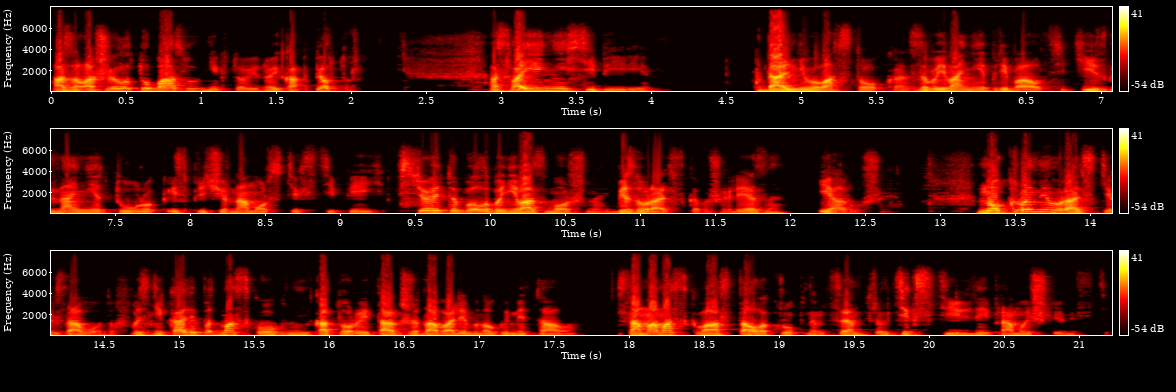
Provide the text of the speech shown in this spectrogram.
А заложил эту базу никто иной, как Петр. Освоение Сибири, Дальнего Востока, завоевание Прибалтики, изгнание турок из причерноморских степей – все это было бы невозможно без уральского железа и оружия. Но кроме уральских заводов возникали подмосковные, которые также давали много металла. Сама Москва стала крупным центром текстильной промышленности.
